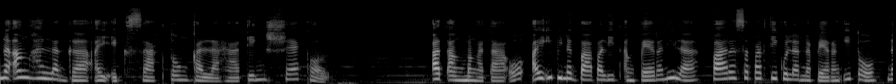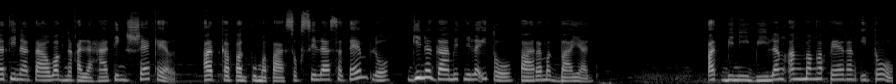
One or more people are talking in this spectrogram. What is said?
na ang halaga ay eksaktong kalahating shekel. At ang mga tao ay ipinagpapalit ang pera nila para sa partikular na perang ito na tinatawag na kalahating shekel. At kapag pumapasok sila sa templo, ginagamit nila ito para magbayad. At binibilang ang mga perang ito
